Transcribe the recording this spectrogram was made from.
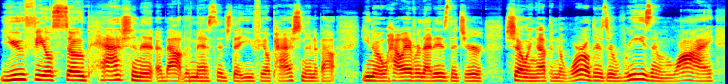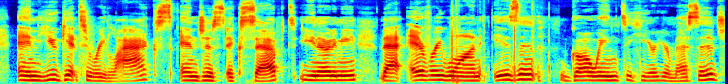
you feel so passionate about the message that you feel passionate about. You know, however that is that you're showing up in the world, there's a reason why. And you get to relax and just accept, you know what I mean? That everyone isn't going to hear your message,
